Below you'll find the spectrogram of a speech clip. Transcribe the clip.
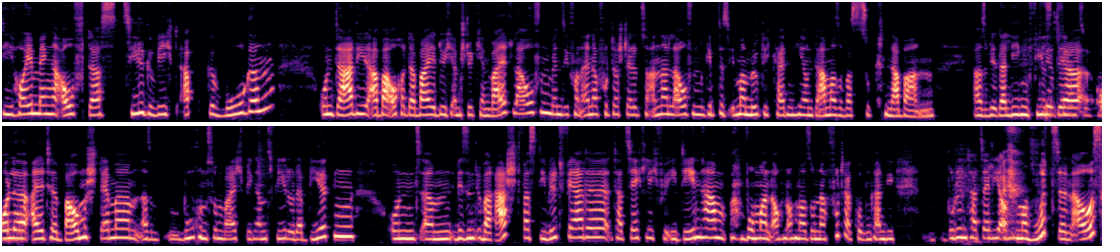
die Heumenge auf das Zielgewicht abgewogen. Und da die aber auch dabei durch ein Stückchen Wald laufen, wenn sie von einer Futterstelle zur anderen laufen, gibt es immer Möglichkeiten, hier und da mal sowas zu knabbern. Also wir, da liegen viele sehr olle alte Baumstämme, also Buchen zum Beispiel ganz viel oder Birken. Und ähm, wir sind überrascht, was die Wildpferde tatsächlich für Ideen haben, wo man auch noch mal so nach Futter gucken kann. Die buddeln tatsächlich auch schon mal Wurzeln aus.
